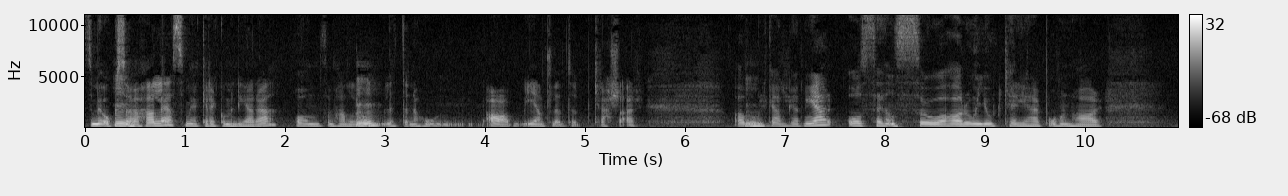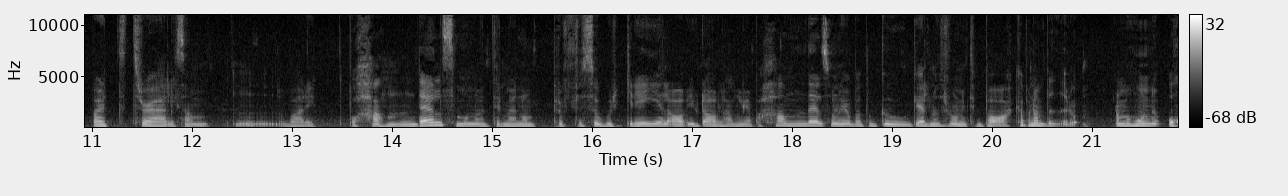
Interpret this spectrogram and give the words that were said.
Som jag också har läst, som jag kan rekommendera, om, som handlar om lite när hon ja, egentligen typ kraschar av olika anledningar. Och sen så har hon gjort karriär på, hon har varit, tror jag, liksom, mm, varit på Handels. Hon har till och med någon professorgrej eller av, gjort avhandlingar på Handels. Hon har jobbat på Google. Nu tror hon är tillbaka på någon byrå. Ja, men hon och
